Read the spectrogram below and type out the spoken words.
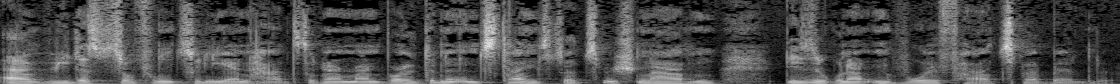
äh, wie das zu funktionieren hat, sondern man wollte eine Instanz dazwischen haben, die sogenannten Wohlfahrtsverbände,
